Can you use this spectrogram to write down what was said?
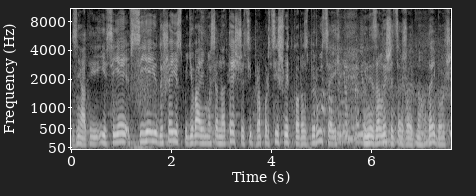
зняти. І всією, всією душею сподіваємося на те, що ці прапорці швидко розберуться і, не залишиться жодного. Дай Боже.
